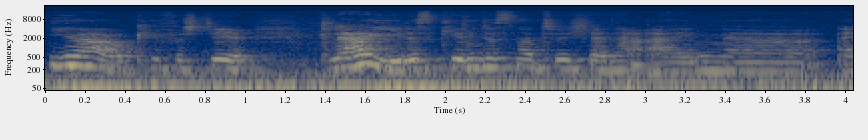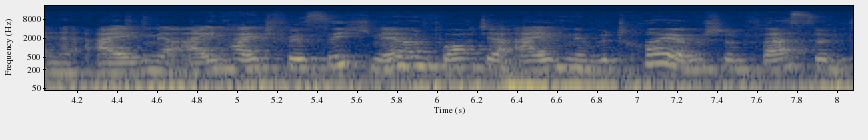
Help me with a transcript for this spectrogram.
Ja, okay, verstehe. Klar, jedes Kind ist natürlich eine eigene, eine eigene Einheit für sich ne, und braucht ja eigene Betreuung schon fast. Und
